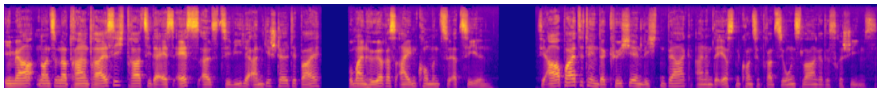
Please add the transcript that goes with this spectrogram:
Im Jahr 1933 trat sie der SS als zivile Angestellte bei, um ein höheres Einkommen zu erzielen. Sie arbeitete in der Küche in Lichtenberg, einem der ersten Konzentrationslager des Regimes.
